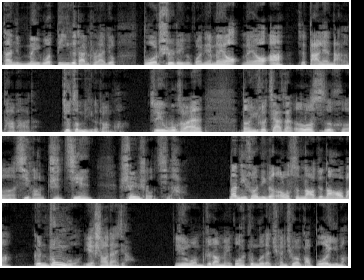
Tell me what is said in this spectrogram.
但你美国第一个站出来就驳斥这个观点，没有，没有啊，就打脸打的啪啪的，就这么一个状况。所以乌克兰等于说夹在俄罗斯和西方之间，深受其害。那你说你跟俄罗斯闹就闹吧，跟中国也捎带脚，因为我们知道美国和中国在全球要搞博弈嘛，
